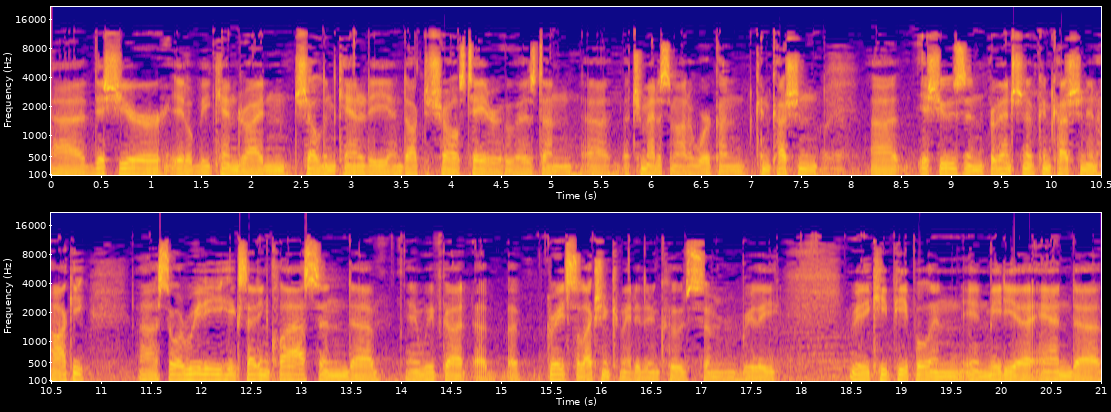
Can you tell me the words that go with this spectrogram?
uh, this year it'll be Ken Dryden, Sheldon Kennedy, and Dr. Charles Tator, who has done uh, a tremendous amount of work on concussion uh, issues and prevention of concussion in hockey. Uh, so a really exciting class, and uh, and we've got a, a great selection committee that includes some really really key people in, in media and uh,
